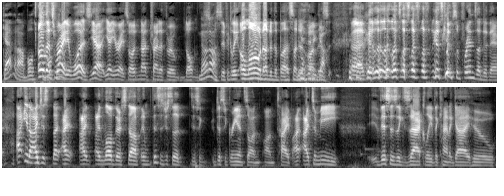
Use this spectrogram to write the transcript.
Kavanaugh both. Oh, that's both- right. It was. Yeah, yeah, you're right. So I'm not trying to throw Dalton No, no. specifically alone under the bus under Yeah, on this. Uh, let's, let's let's let's let's get some friends under there. I, you know, I just I, I I love their stuff, and this is just a dis- disagreement on on type. I, I to me, this is exactly the kind of guy who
